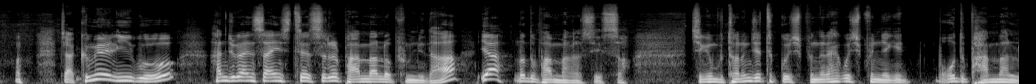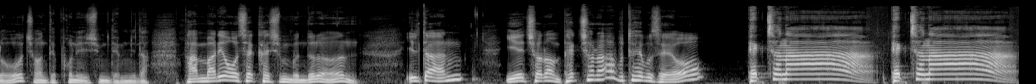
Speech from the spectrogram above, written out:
자, 금요일 2부, 한 주간 쌓인 스트레스를 반말로 풉니다. 야, 너도 반말할 수 있어. 지금부터는 이제 듣고 싶은 노래 하고 싶은 얘기 모두 반말로 저한테 보내주시면 됩니다. 반말이 어색하신 분들은 일단 얘처럼 백천아부터 해보세요. 백천아, 백천아,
